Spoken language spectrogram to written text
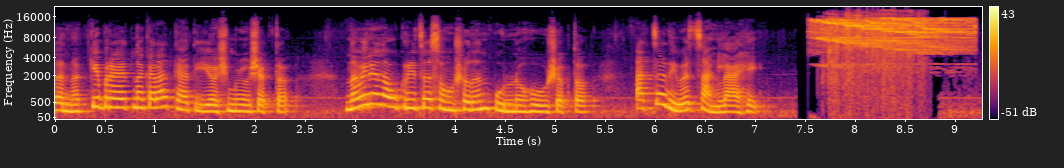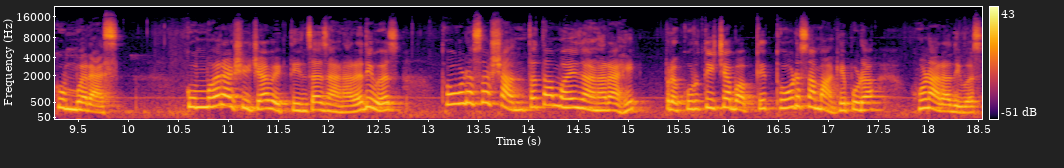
तर नक्की प्रयत्न करा त्यात यश मिळू शकतं. नवीन नोकरीचं संशोधन पूर्ण होऊ शकतं. आजचा दिवस चांगला आहे. कुंभरास. कुंभराशीच्या व्यक्तींचा जाणारा दिवस थोडासा शांततामय जाणार आहे. प्रकृतीच्या बाबतीत थोडासा मागेपुढा होणारा दिवस.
